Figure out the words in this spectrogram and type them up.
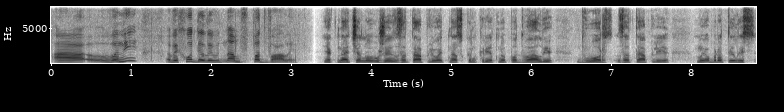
а вони виходили нам в підвали. Як почало вже затаплювати нас конкретно підвали, двор затаплює, ми обратились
